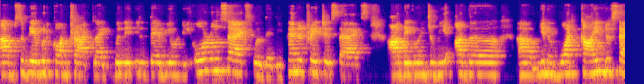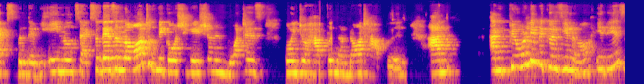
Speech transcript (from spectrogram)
Um, so they would contract like will, it, will there be only oral sex? Will there be penetrative sex? Are there going to be other um, you know what kind of sex? Will there be anal sex? So there's a lot of negotiation in what is going to happen or not happen. And and purely because you know it is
